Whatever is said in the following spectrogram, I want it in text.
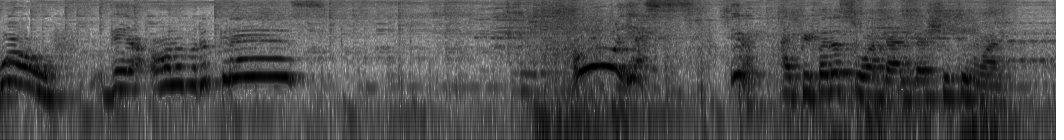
Whoa! They are all over the place. Oh, yes. Yeah, I prefer the sword than the shooting one.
